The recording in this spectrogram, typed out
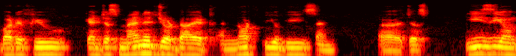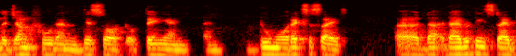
but if you can just manage your diet and not be obese and uh, just easy on the junk food and this sort of thing and, and do more exercise, di diabetes type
